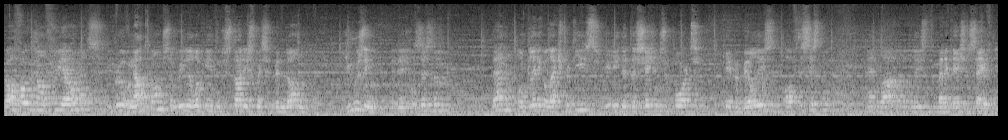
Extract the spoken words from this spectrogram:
So I'll focus on three elements, improving outcomes and really looking into the studies which have been done using the digital system. Then on clinical expertise, really the decision support capabilities of the system. And last but not least, medication safety.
